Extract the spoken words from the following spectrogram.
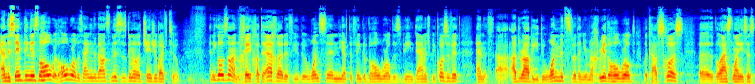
And the same thing is the whole world. The whole world is hanging in the balance, and this is gonna change your life too. And he goes on, if you do one sin, you have to think of the whole world as being damaged because of it. And uh, adrabi, you do one mitzvah, then you're machriya the whole world, lakav. Uh, the last line he says,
